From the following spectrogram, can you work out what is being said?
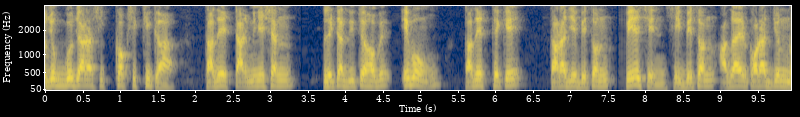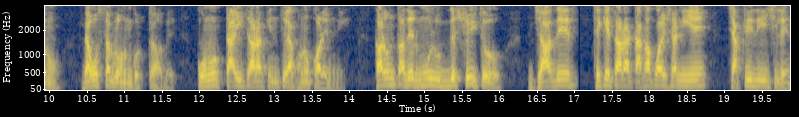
অযোগ্য যারা শিক্ষক শিক্ষিকা, তাদের টার্মিনেশন লেটার দিতে হবে এবং তাদের থেকে তারা যে বেতন পেয়েছেন, সেই বেতন আদায়ের করার জন্য ব্যবস্থা গ্রহণ করতে হবে। কোনোটাই তারা কিন্তু এখনও করেননি। কারণ তাদের মূল উদ্দেশ্যই তো যাদের থেকে তারা টাকা পয়সা নিয়ে চাকরি দিয়েছিলেন,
